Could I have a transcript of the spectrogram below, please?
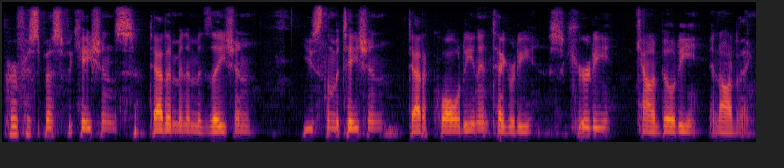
purpose specifications, data minimization, use limitation, data quality and integrity, security, accountability, and auditing.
